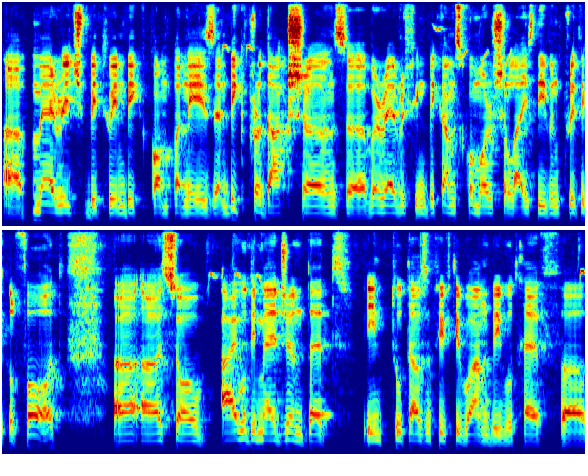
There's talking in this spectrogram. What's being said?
uh, marriage between big companies and big productions uh, where everything becomes commercialized even critical thought uh, uh so i would imagine that in 2051 we would have uh,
